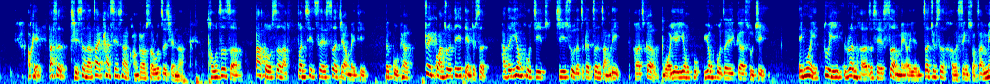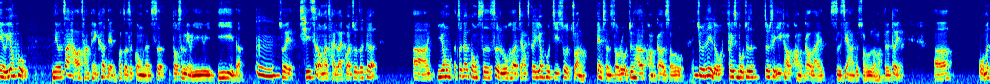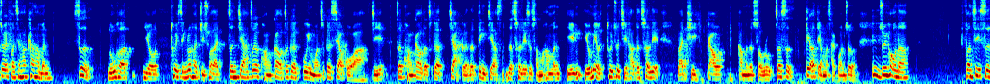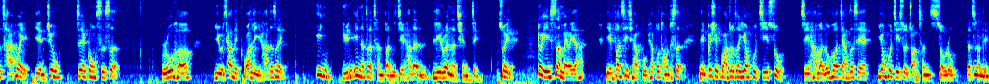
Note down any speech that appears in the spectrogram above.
？OK，但是其实呢，在看线上的广告收入之前呢，投资者。大多是呢，分析这些社交媒体的股票，最关注的第一点就是它的用户基基数的这个增长率和这个活跃用户用户这一个数据，因为对于任何这些社媒而言，这就是核心所在。没有用户，你有再好的产品特点或者是功能是都是没有意义意义的。嗯，所以其次我们才来关注这个。啊，用这个公司是如何将这个用户基数转变成收入，就是它的广告的收入。就例如 Facebook 就是就是依靠广告来实现它的收入的嘛，对不对？而我们就会分析他看他们是如何有推行任何举措来增加这个广告这个规模、这个效果啊，及这广告的这个价格的定价的策略是什么？他们有有没有推出其他的策略来提高他们的收入？这是第二点我们才关注的。嗯，最后呢？分析师才会研究这些公司是如何有效的管理它的这个运营运的这个成本以及它的利润的前景。所以，对于社媒而言，也分析其他股票不同，就是你必须关注这用户基数及他们如何将这些用户基数转成收入的策略。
